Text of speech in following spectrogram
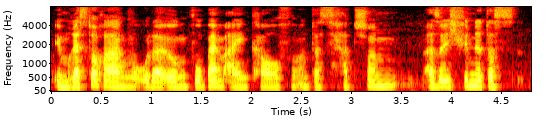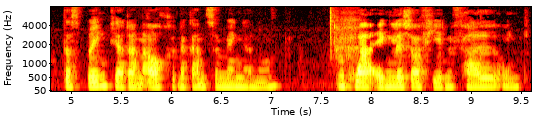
im Restaurant oder irgendwo beim Einkaufen. Und das hat schon, also ich finde, das, das bringt ja dann auch eine ganze Menge. Ne? Und klar, Englisch auf jeden Fall und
